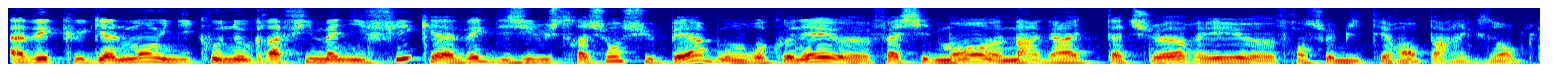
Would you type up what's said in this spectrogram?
Avec également une iconographie magnifique avec des illustrations superbes où on reconnaît euh, facilement euh, Margaret Thatcher et François Mitterrand, par exemple.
